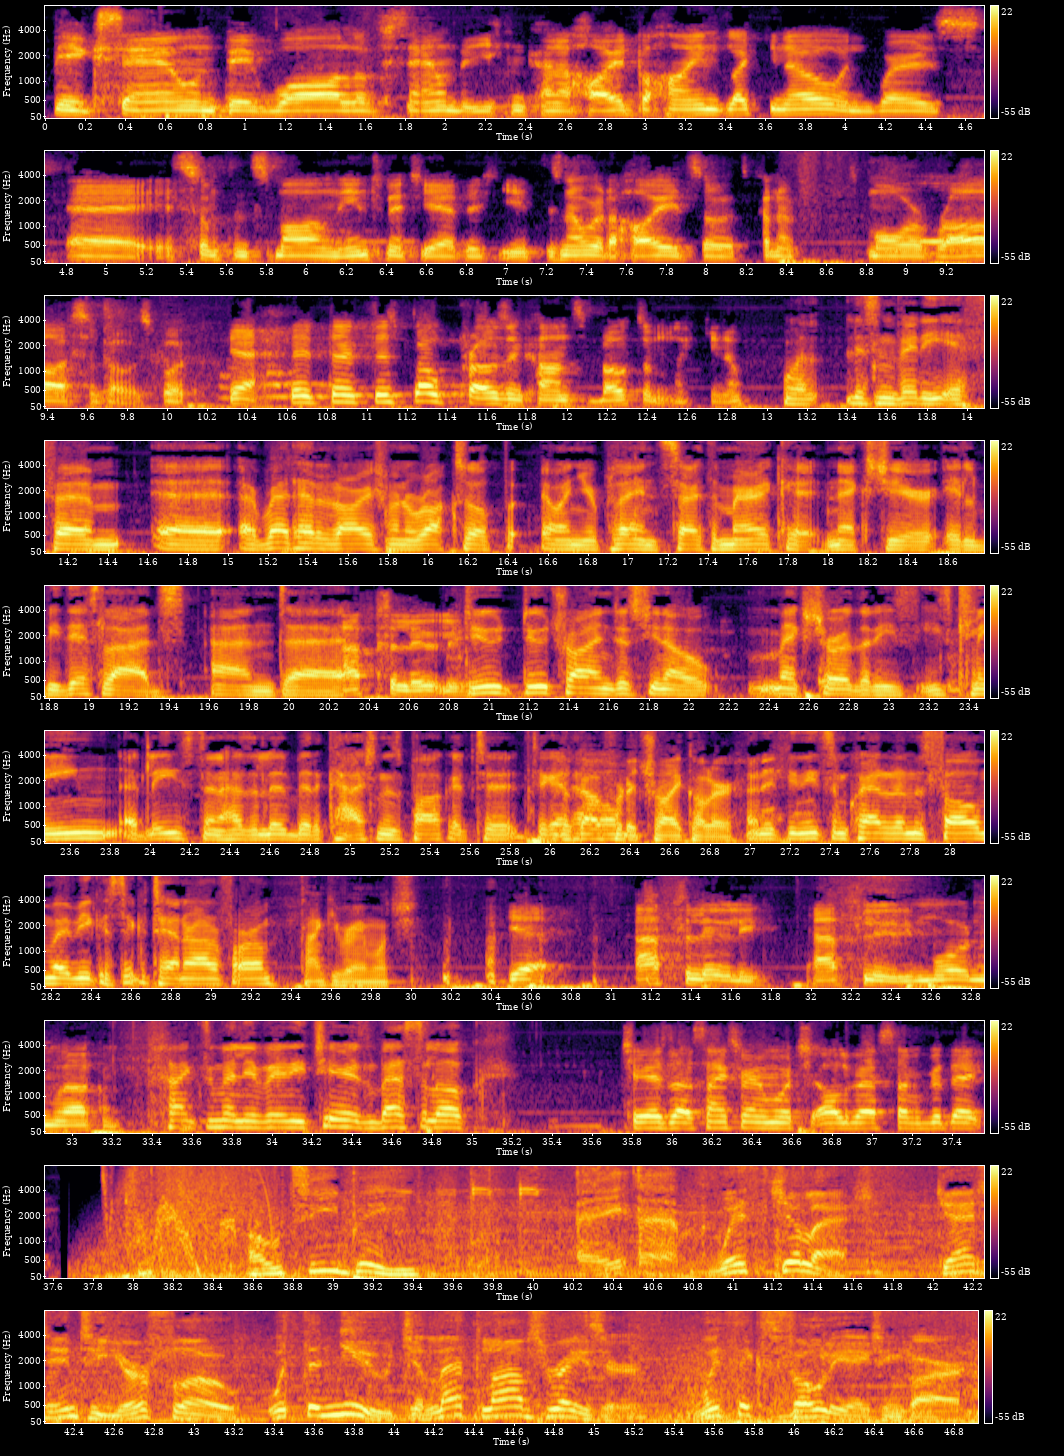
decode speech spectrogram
big sound, big wall of sound that you can kind of hide behind, like you know. And whereas uh, it's something small and intimate, yeah, there's, you, there's nowhere to hide, so it's kind of more raw, I suppose. But yeah, there, there, there's both pros and cons to both of them, like you know. Well, listen, Vinny, if um, uh, a red-headed Irishman rocks up when you're playing South America next year, it'll be this lads, and uh, Absolutely. do do try and just you know make sure that he's he's clean at least and has a little bit of cash in his pocket to, to get Look out home. for the tricolour. And if you need some credit on his phone, maybe you can stick a tenner on it for him. Thank you very much. Yeah, absolutely, absolutely, more than welcome. Thanks a million, Vinny. Cheers and best of luck. Cheers, lads. Thanks very much. All the best. Have a good day. OTB AM. With Gillette. Get into your flow with the new Gillette Labs Razor with exfoliating bar.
